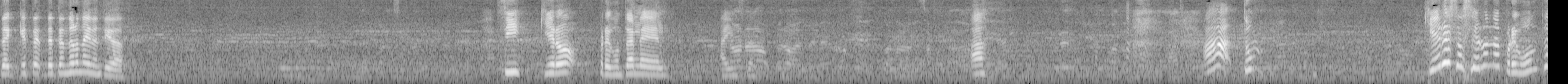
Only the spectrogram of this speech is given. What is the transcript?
de, de tener una identidad. Sí, quiero preguntarle a él. Ahí está. Ah. Ah, tú. ¿Quieres hacer una pregunta?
